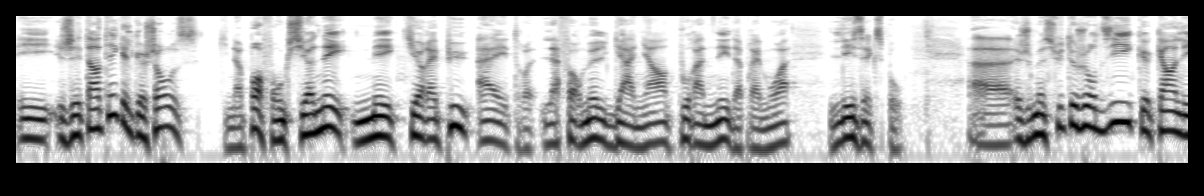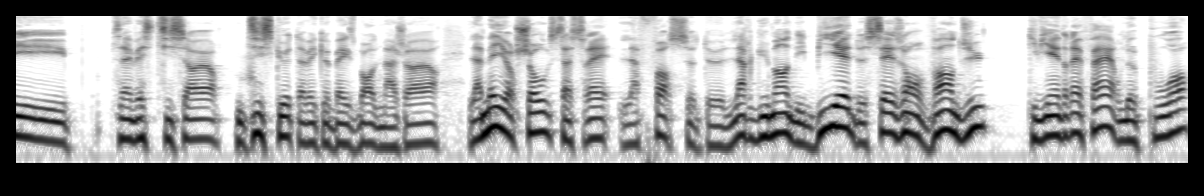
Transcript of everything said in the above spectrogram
Et j'ai tenté quelque chose qui n'a pas fonctionné, mais qui aurait pu être la formule gagnante pour amener, d'après moi, les expos. Euh, je me suis toujours dit que quand les investisseurs discutent avec le baseball majeur, la meilleure chose, ça serait la force de l'argument des billets de saison vendus qui viendrait faire le poids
